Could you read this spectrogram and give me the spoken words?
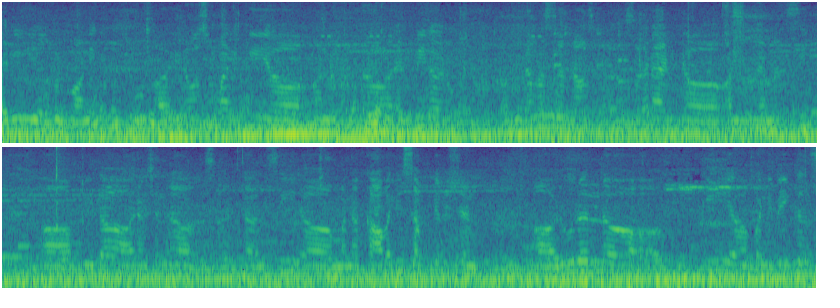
Very good morning. ఈరోజు మనకి ఎంపీ గారు సార్ అండ్ అనుకున్న ఎమ్మెల్సీ బీదా రాజేంద్ర సార్ కలిసి మన కావలి సబ్ డివిజన్ రూరల్కి కొన్ని వెహికల్స్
